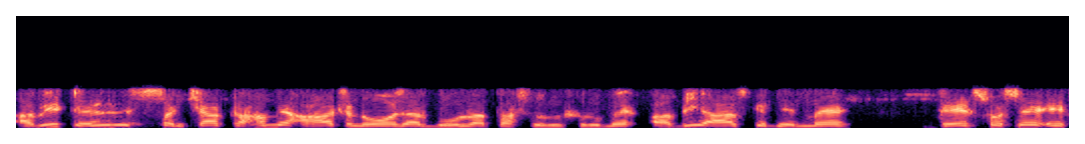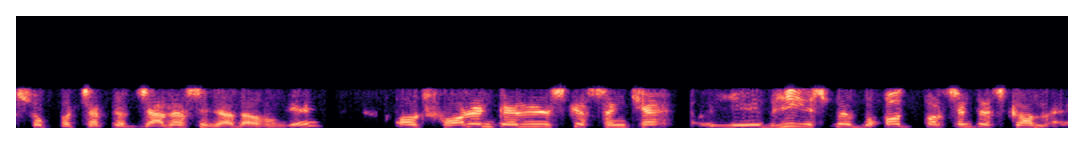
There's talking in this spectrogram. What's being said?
अभी टेररिस्ट संख्या कहा में आठ नौ हज़ार बोल रहा था शुरू शुरू में अभी आज के दिन में डेढ़ सौ से एक सौ पचहत्तर ज़्यादा से ज़्यादा होंगे। और फॉरेन टेररिस्ट की संख्या ये भी इसमें बहुत परसेंटेज कम है।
